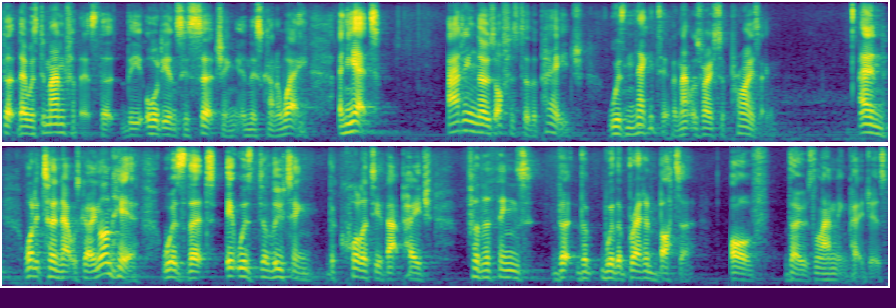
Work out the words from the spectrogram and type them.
that there was demand for this, that the audience is searching in this kind of way. And yet, adding those offers to the page was negative, and that was very surprising. And what it turned out was going on here was that it was diluting the quality of that page for the things that the, were the bread and butter of those landing pages.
